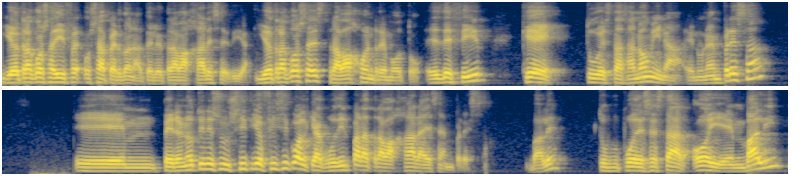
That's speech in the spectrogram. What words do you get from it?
Y otra cosa, o sea, perdona, teletrabajar ese día. Y otra cosa es trabajo en remoto. Es decir, que tú estás a nómina en una empresa, em, pero no tienes un sitio físico al que acudir para trabajar a esa empresa, ¿vale? Tú puedes estar hoy en Bali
